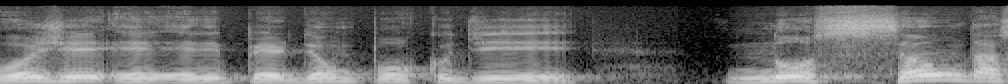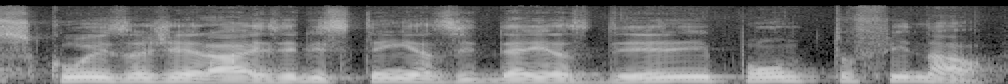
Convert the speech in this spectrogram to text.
hoje ele, perdeu um pouco de noção das coisas gerais. Eles têm as ideias dele, ponto final.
